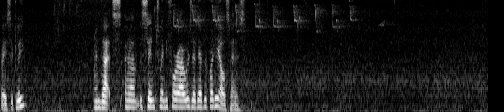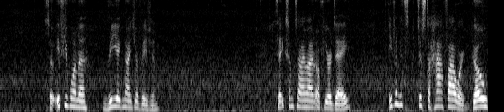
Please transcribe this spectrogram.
basically. And that's um, the same 24 hours that everybody else has. So if you want to reignite your vision, take some time out of your day, even if it's just a half hour, go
